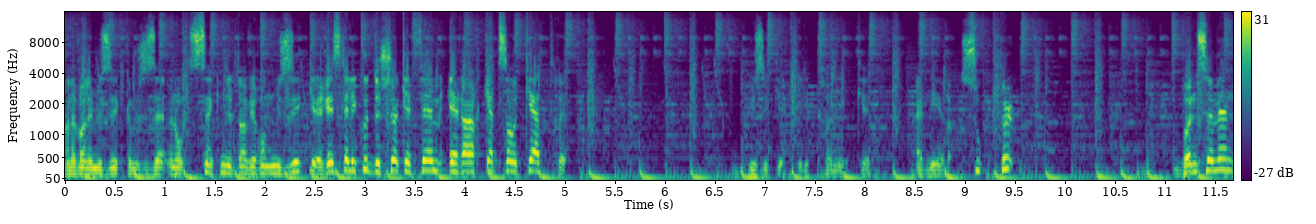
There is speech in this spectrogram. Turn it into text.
En avant la musique, comme je disais, un autre 5 minutes environ de musique. Restez à l'écoute de Choc FM, erreur 404. Musique électronique à venir sous peu. Bonne semaine!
